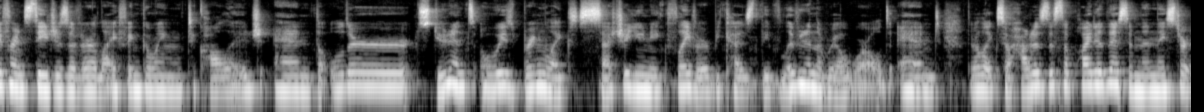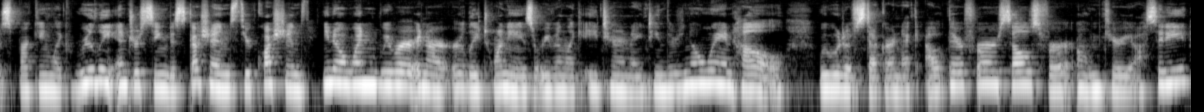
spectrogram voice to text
different stages of their life and going to college. And the older students always bring like such a unique flavor because they've lived in the real world and they're like, so how does this apply to this? And then they start sparking like really interesting discussions through questions. You know, when we were in our early 20s or even like 18 or 19, there's no way in hell we would have stuck our neck out there for ourselves for our own curiosity.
